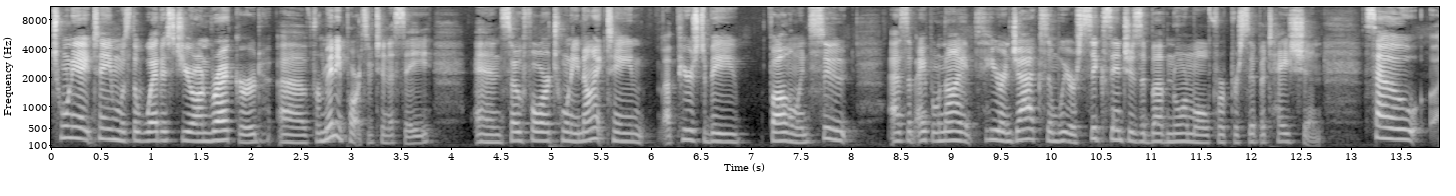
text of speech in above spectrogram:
2018 was the wettest year on record uh, for many parts of Tennessee, and so far 2019 appears to be following suit. As of April 9th, here in Jackson, we are six inches above normal for precipitation. So, uh,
